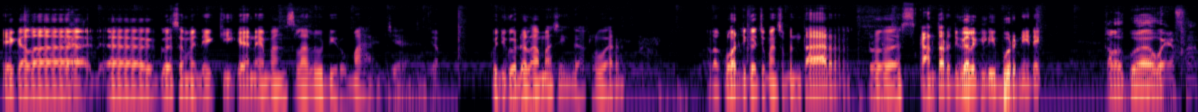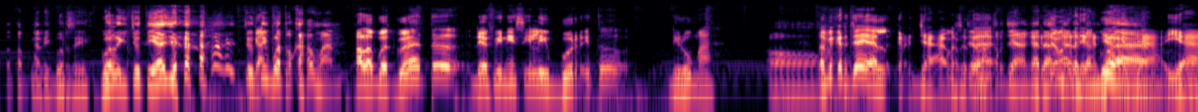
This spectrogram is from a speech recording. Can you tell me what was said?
Ya kalau Ya. gue sama Deki kan emang selalu di rumah aja. Yap. Gue juga udah lama sih nggak keluar. Kalau keluar juga cuma sebentar. Terus kantor juga lagi libur nih Dek. Kalau gue WFH tetap nggak libur sih. Gue lagi cuti aja. cuti Nggak. buat rekaman. Kalau buat gue tuh definisi libur itu di rumah. Oh. Tapi kerja ya kerja kerja maksudnya. mah kerja nggak ada kerja nggak ada kerja- kerja gangguan. Iya.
